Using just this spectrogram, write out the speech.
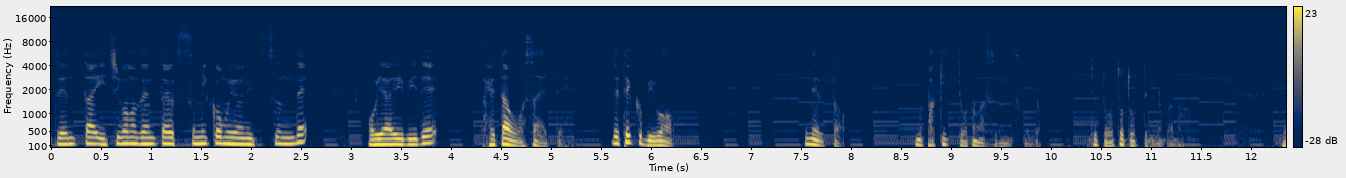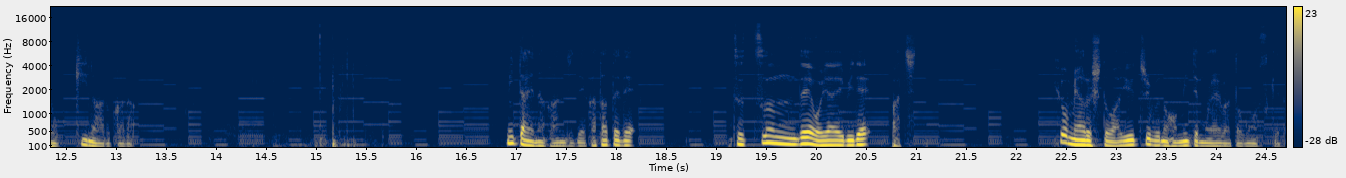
全体いちごの全体を包み込むように包んで親指でヘタを押さえてで手首をひねるとパキッと音がするんですけど。ちょっと音取ってみようかな。じゃあ大きいのあるから。みたいな感じで片手で。包んで親指でバチッ。興味ある人は YouTube の方見てもらえればと思うんですけど。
